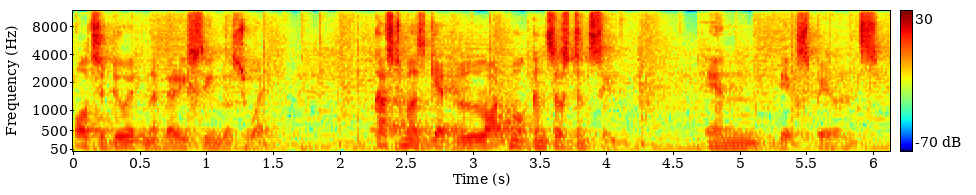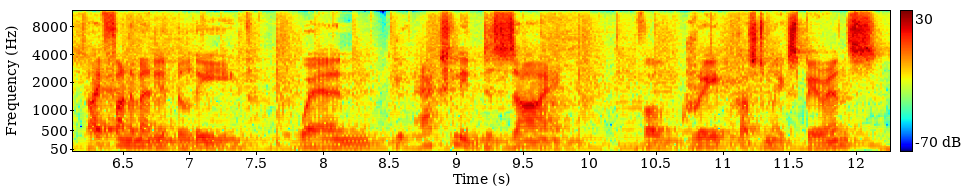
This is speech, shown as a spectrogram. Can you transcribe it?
also do it in a very seamless way. Customers get a lot more consistency in the experience. I fundamentally believe when you actually design for great customer experience,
